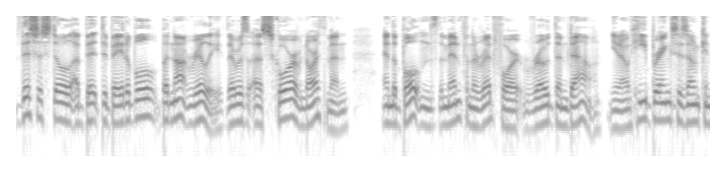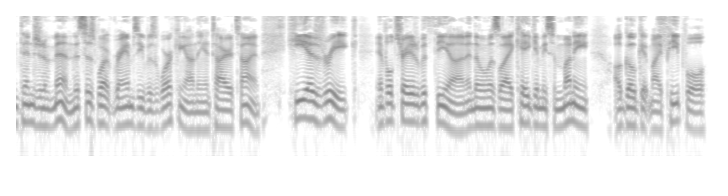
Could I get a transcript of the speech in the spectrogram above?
this is still a bit debatable, but not really. There was a score of Northmen, and the Boltons, the men from the Dreadfort, rode them down. You know, he brings his own contingent of men. This is what Ramsay was working on the entire time. He, as Reek, infiltrated with Theon, and then was like, "Hey, give me some money. I'll go get my people.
